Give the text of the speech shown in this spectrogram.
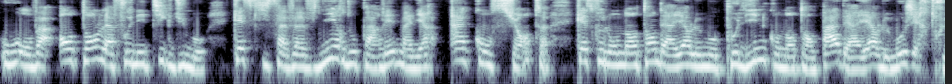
où on va entendre la phonétique du mot. Qu'est-ce qui ça va venir nous parler de manière inconsciente? Qu'est-ce que l'on entend derrière le mot Pauline qu'on n'entend pas derrière le mot Gertrude,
